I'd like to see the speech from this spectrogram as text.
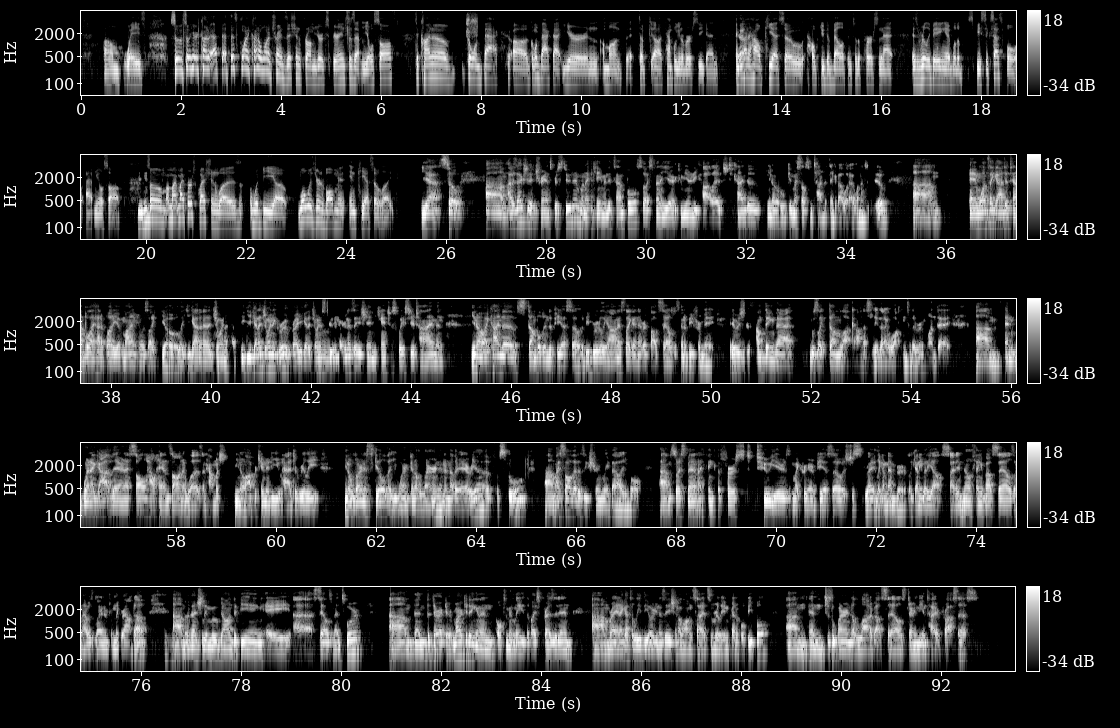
um, ways. So so here, kind of at, at this point, I kind of want to transition from your experiences at MuleSoft to kind of going back, uh, going back that year and a month to uh, Temple University again, and Yeah. kind of how PSO helped you develop into the person that is really being able to be successful at MuleSoft. Mhm. So my, my first question was would be uh, what was your involvement in PSO like? Yeah. So um, I was actually a transfer student when I came into Temple. So I spent a year at community college to kind of, you know, give myself some time to think about what I wanted to do. Um, and once I got into Temple, I had a buddy of mine who was like, "Yo, like you gotta join, you, you gotta join a group, right? You gotta join a Mhm. student organization. You can't just waste your time." And you know, I kind of stumbled into PSO. To be brutally honest, like I never thought sales was going to be for me. It was just something that was like dumb luck, honestly, that I walked into the room one day. Um, and when I got there and I saw how hands on it was and how much, you know, opportunity you had to really, you know, learn a skill that you weren't going to learn in another area of, of school, um, I saw that as extremely valuable. Um, so I spent, I think, the first two years of my career in PSO as just right, like a member, like anybody else. I didn't know a thing about sales, and I was learning from the ground up. Um, eventually, moved on to being a uh, sales mentor, um, then the director of marketing, and then ultimately the vice president. Um, right, and I got to lead the organization alongside some really incredible people, um, and just learned a lot about sales during the entire process.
